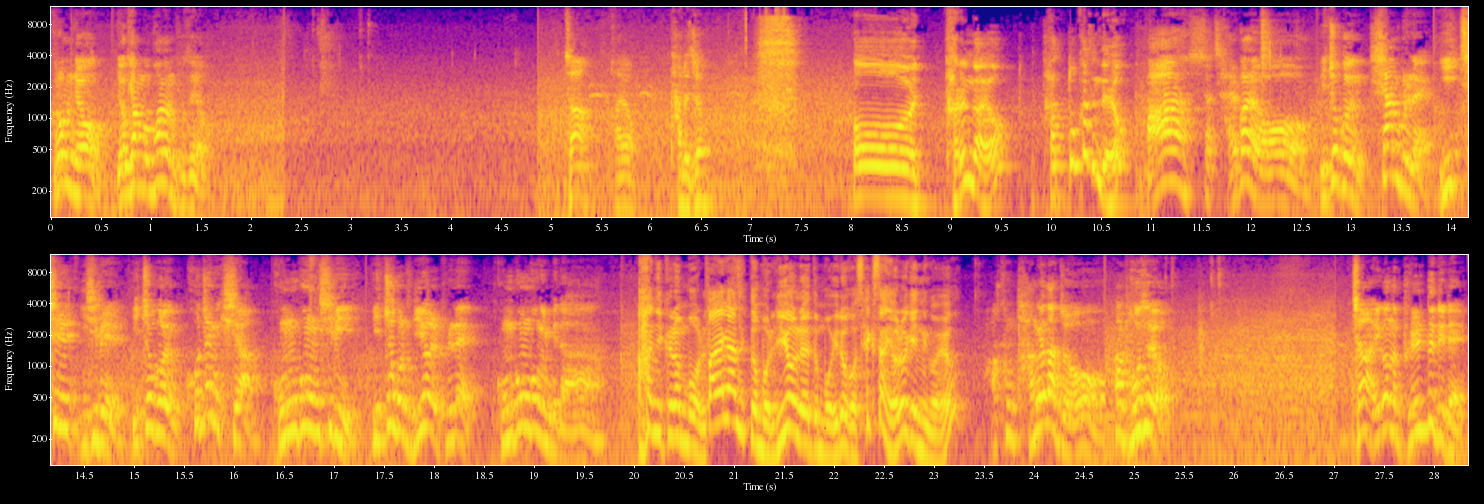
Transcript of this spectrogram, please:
그럼요. 여기 한번 화면 보세요. 자, 봐요. 다르죠? 어, 다른가요? 다 똑같은데요? 아 진짜 잘 봐요. 이쪽은 Siam black 2721 이쪽은 cosmic Siam 0012 이쪽은 real black 000입니다. 아니 그럼 뭐 빨간색도 뭐 real red 뭐 이러고 색상 여러 개 있는 거예요? 아 그럼 당연하죠. 한번 보세요. 자 이거는 불드리레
